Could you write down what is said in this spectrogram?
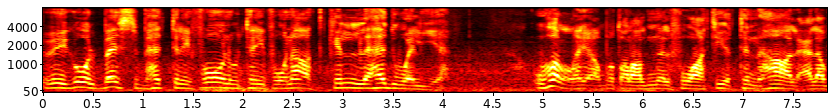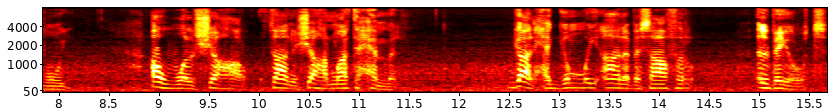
يقول بس بهالتليفون وتليفونات كلها دوليه والله يا أبو طلال من الفواتير تنهال على أبوي. أول شهر ثاني شهر ما تحمل. قال حق أمي أنا بسافر البيروت.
